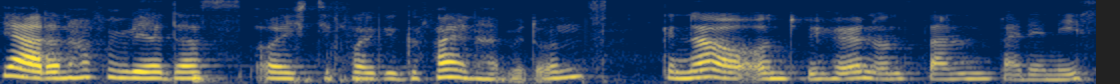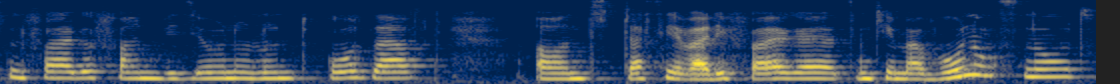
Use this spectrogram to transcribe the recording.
Ja, dann hoffen wir, dass euch die Folge gefallen hat mit uns. Genau, und wir hören uns dann bei der nächsten Folge von Visionen und O-Saft. Und das hier war die Folge zum Thema Wohnungsnot.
